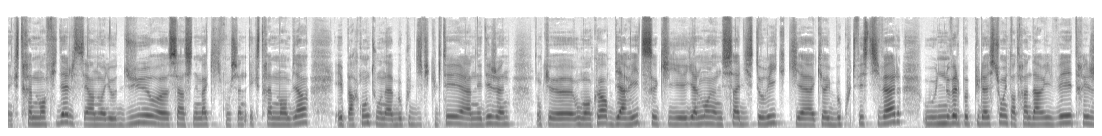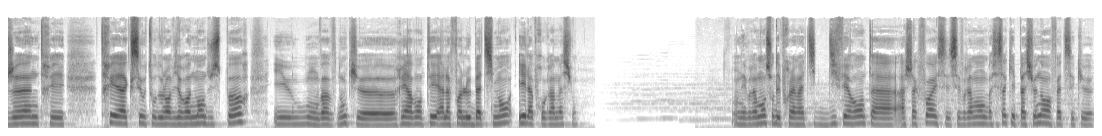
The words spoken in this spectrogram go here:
extrêmement fidèle. C'est un noyau dur, c'est un cinéma qui fonctionne extrêmement bien par contre on a beaucoup de difficultés à amener des jeunes. Donc, euh, ou encore Biarritz, qui est également une salle historique qui accueille beaucoup de festivals, où une nouvelle population est en train d'arriver, très jeune, très, très axée autour de l'environnement, du sport, et où on va donc euh, réinventer à la fois le bâtiment et la programmation. On est vraiment sur des problématiques différentes à, chaque fois et c'est vraiment bah, c'est ça qui est passionnant en fait, c'est que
